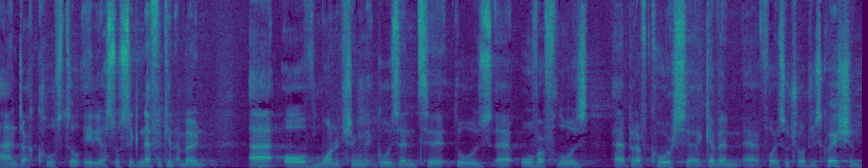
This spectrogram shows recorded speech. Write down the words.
and our coastal areas. So significant amount uh, of monitoring that goes into those uh, overflows. Uh, but of course, uh, given uh, Faisal Chaudhry's question,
